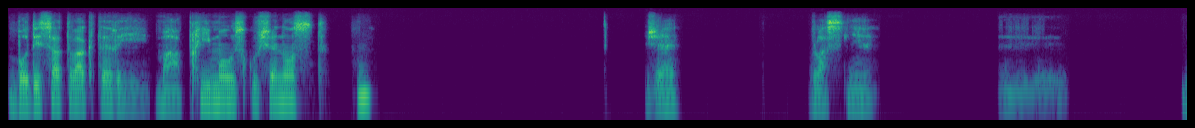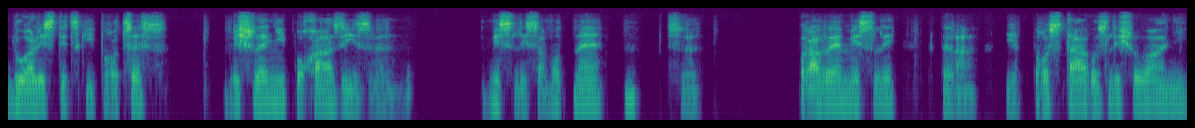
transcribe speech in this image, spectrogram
bodhisattva, který má přímou zkušenost, hm, že vlastně eh, dualistický proces myšlení pochází z mysli samotné, hm, z pravé mysli, která je prostá rozlišování.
